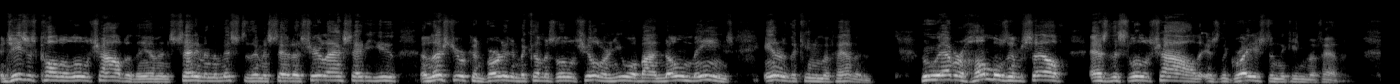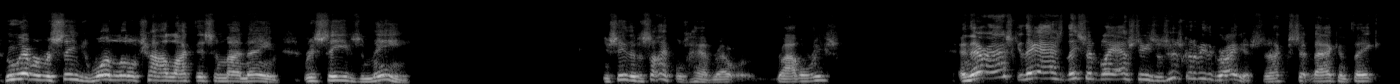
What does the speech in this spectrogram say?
And Jesus called a little child to them and set him in the midst of them and said, Surely I say to you, unless you are converted and become as little children, you will by no means enter the kingdom of heaven. Whoever humbles himself as this little child is the greatest in the kingdom of heaven. Whoever receives one little child like this in my name receives me. You see, the disciples had rivalries. And they're asking, they asked, they simply asked Jesus, who's going to be the greatest? And I sit back and think,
